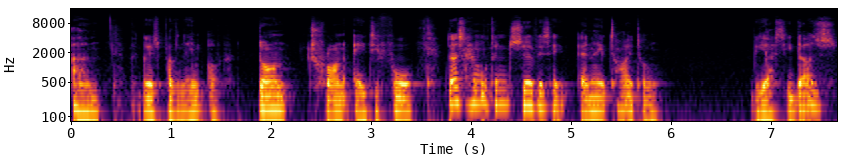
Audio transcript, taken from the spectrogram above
um, that goes by the name of Don Tron eighty four. Does Hamilton deserve his eight, an eight title? Yes, he does.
